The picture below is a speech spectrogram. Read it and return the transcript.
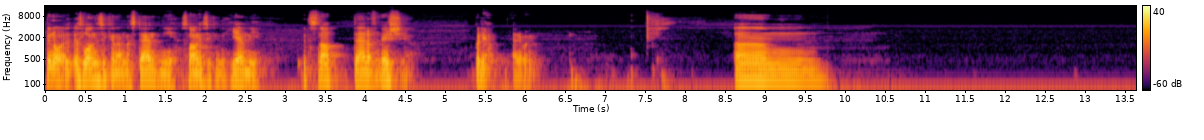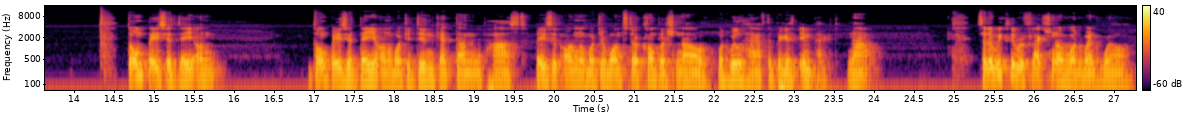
you know, as long as you can understand me, as long as you can hear me, it's not that of an issue. But yeah, anyway. Um, don't base your day on don't base your day on what you didn't get done in the past. Base it on what you want to accomplish now, what will have the biggest impact now. Set a weekly reflection of what went well,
